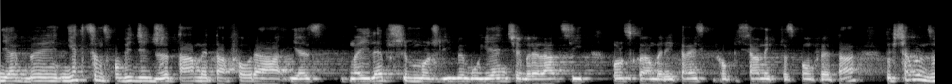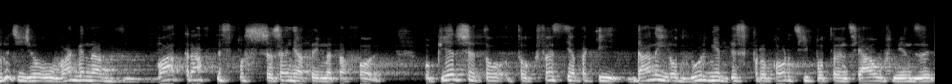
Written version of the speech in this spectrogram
jakby nie chcąc powiedzieć, że ta metafora jest najlepszym możliwym ujęciem relacji polsko-amerykańskich opisanych przez Pomfreta, to chciałbym zwrócić uwagę na dwa trafne spostrzeżenia tej metafory. Po pierwsze, to, to kwestia takiej danej odgórnie dysproporcji potencjałów między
